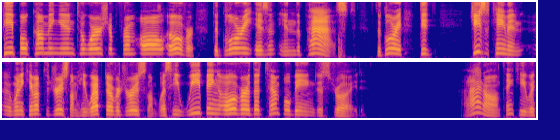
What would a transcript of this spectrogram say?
People coming in to worship from all over. The glory isn't in the past. The glory did Jesus came in uh, when he came up to Jerusalem, he wept over Jerusalem. Was he weeping over the temple being destroyed? I don't think he would.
